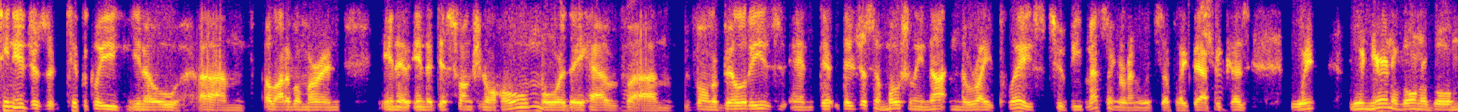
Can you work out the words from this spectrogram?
Teenagers are typically, you know, um, a lot of them are in in a in a dysfunctional home or they have um, vulnerabilities and they're, they're just emotionally not in the right place to be messing around with stuff like that sure. because when when you're in a vulnerable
